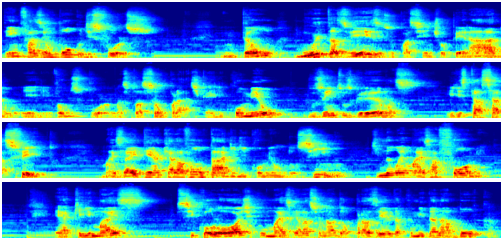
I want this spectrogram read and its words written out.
tem que fazer um pouco de esforço. Então, muitas vezes o paciente operado, ele, vamos supor, uma situação prática, ele comeu 200 gramas, ele está satisfeito, mas aí tem aquela vontade de comer um docinho que não é mais a fome, é aquele mais psicológico mais relacionado ao prazer da comida na boca.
